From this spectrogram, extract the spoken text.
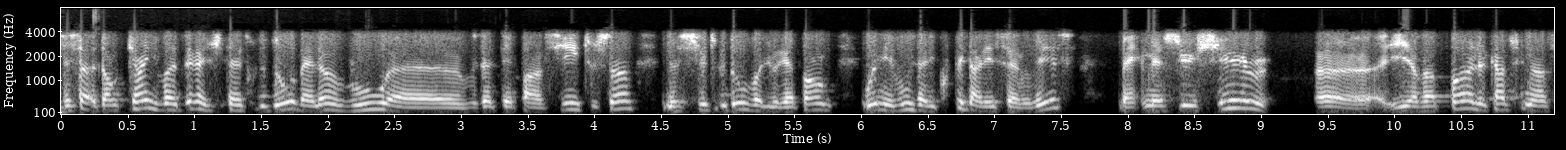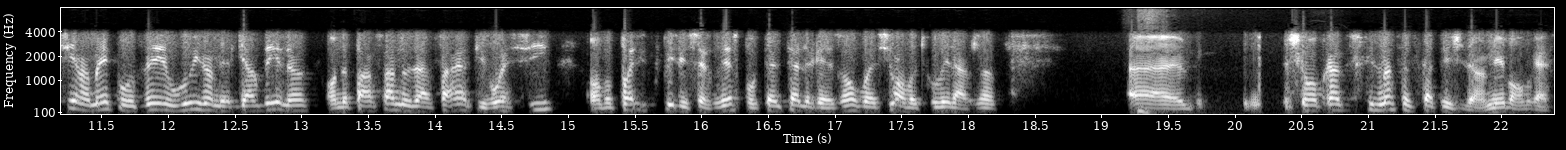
C'est ça. Donc, quand il va dire à Justin Trudeau, ben là, vous, euh, vous êtes dépensier et tout ça, M. Trudeau va lui répondre, oui, mais vous, vous allez couper dans les services. Ben, M. Scheer, euh, il n'y aura pas le cadre financier en main pour dire, oui, non, mais regardez, là, on a pensé à nos affaires, puis voici, on ne va pas aller couper les services pour telle, telle raison, voici, on va trouver l'argent. Euh, je comprends difficilement cette stratégie-là, mais bon, bref.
